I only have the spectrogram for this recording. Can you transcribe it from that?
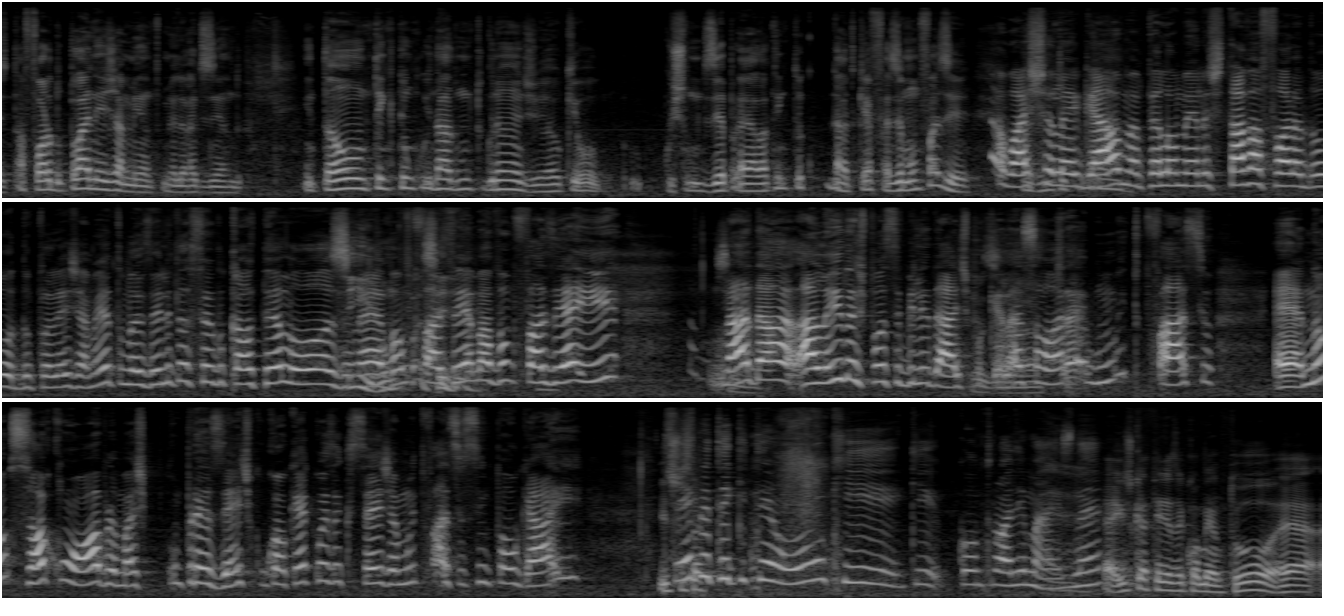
Está fora do planejamento, melhor dizendo. Então tem que ter um cuidado muito grande. É o que eu costumo dizer para ela, tem que ter cuidado. Quer fazer, vamos fazer. Eu acho legal, mas pelo menos estava fora do, do planejamento, mas ele está sendo cauteloso, Sim, né? vamos Vamos fazer. fazer, mas vamos fazer aí nada além das possibilidades, porque nessa Exato. hora é muito fácil, é, não só com obra, mas com presente, com qualquer coisa que seja, é muito fácil se empolgar e Isso Sempre está- tem que ter um que, que controle mais, né? É isso que a Tereza comentou, é,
